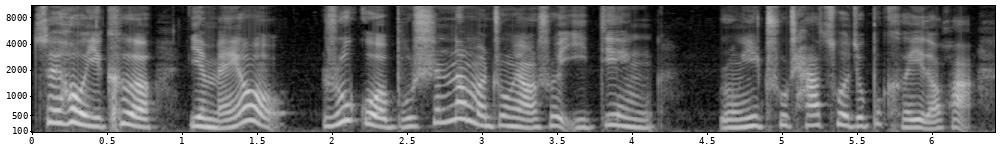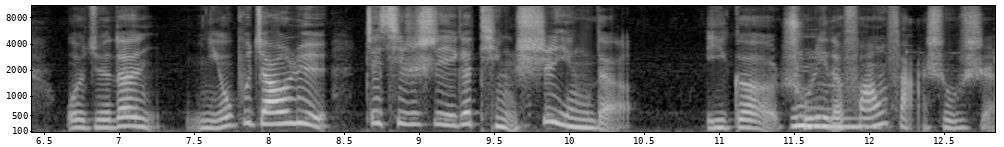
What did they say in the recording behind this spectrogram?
最后一刻也没有，如果不是那么重要，说一定。容易出差错就不可以的话，我觉得你又不焦虑，这其实是一个挺适应的一个处理的方法，是不是？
